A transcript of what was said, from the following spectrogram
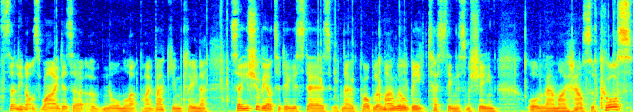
certainly not as wide as a, a, normal upright vacuum cleaner. So you should be able to do your stairs with no problem. I will be testing this machine all around my house, of course.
